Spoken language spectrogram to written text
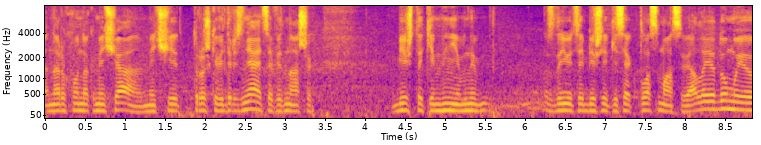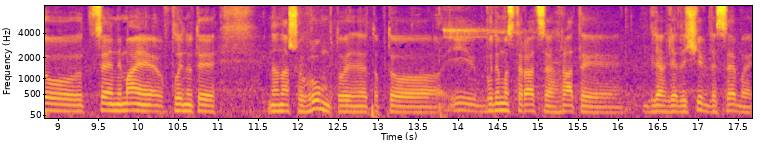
е, на рахунок м'яча, м'ячі трошки відрізняються від наших. Більш такі мені вони здаються більш якісь як пластмасові. Але я думаю, це не має вплинути на нашу гру. Тобто, і будемо старатися грати для глядачів, для себе.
